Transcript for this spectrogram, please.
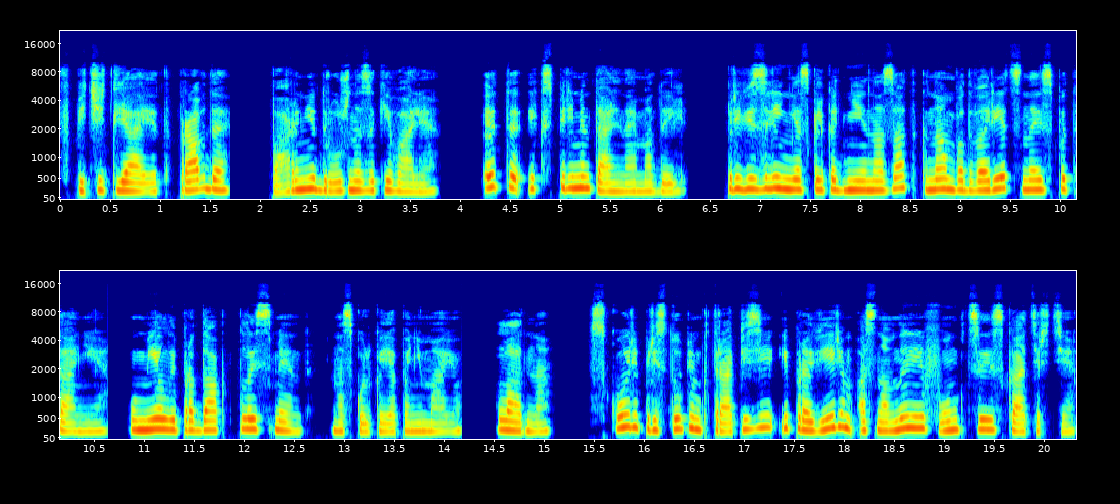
Впечатляет, правда? Парни дружно закивали. Это экспериментальная модель. Привезли несколько дней назад к нам во дворец на испытание. Умелый продукт плейсмент, насколько я понимаю. Ладно, вскоре приступим к трапезе и проверим основные функции скатерти.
